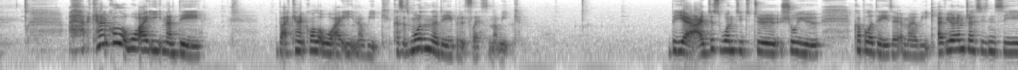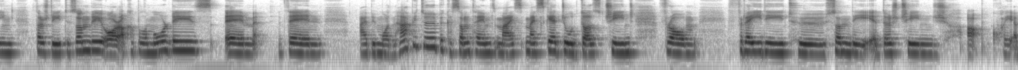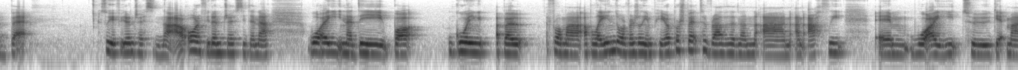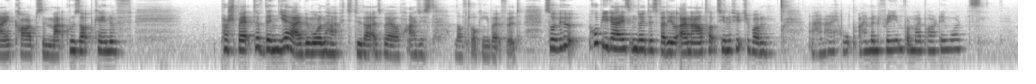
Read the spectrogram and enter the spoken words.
I can't call it what I eat in a day, but I can't call it what I eat in a week, because it's more than a day, but it's less than a week. But yeah, I just wanted to show you couple of days out of my week. If you're interested in seeing Thursday to Sunday or a couple of more days, um, then I'd be more than happy to because sometimes my my schedule does change from Friday to Sunday. It does change up quite a bit. So if you're interested in that, or if you're interested in a what I eat in a day, but going about from a, a blind or visually impaired perspective rather than an, an, athlete, um, what I eat to get my carbs and macros up kind of perspective, then yeah, I'd be more than happy to do that as well. I just love talking about food. So hope you guys enjoyed this video and I'll talk to you in the future one. And I hope I'm in frame for my parting words.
